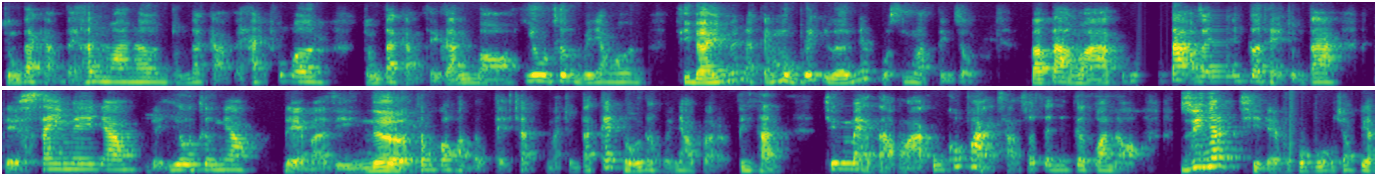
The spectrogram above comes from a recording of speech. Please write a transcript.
chúng ta cảm thấy hân hoan hơn chúng ta cảm thấy hạnh phúc hơn chúng ta cảm thấy gắn bó yêu thương với nhau hơn thì đấy mới là cái mục đích lớn nhất của sinh hoạt tình dục. Và tạo hóa cũng tạo ra những cơ thể chúng ta để say mê nhau để yêu thương nhau để mà gì nhờ thông qua hoạt động thể chất mà chúng ta kết nối được với nhau hoạt động tinh thần chứ mẹ tạo hóa cũng không phải sản xuất ra những cơ quan đó. Duy nhất chỉ để phục vụ cho việc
